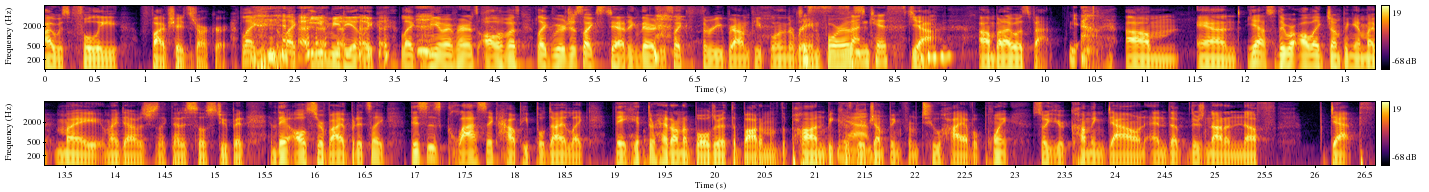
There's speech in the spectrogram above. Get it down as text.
I was fully five shades darker. Like like immediately. Like me and my parents, all of us, like we were just like standing there, just like three brown people in the Just rainforest. sun-kissed. Yeah. Um, but I was fat. Yeah. Um, and yeah, so they were all like jumping in. My my my dad was just like, "That is so stupid," and they all survived. But it's like this is classic how people die. Like they hit their head on a boulder at the bottom of the pond because Yeah. they're jumping from too high of a point. So you're coming down, and the, there's not enough depth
